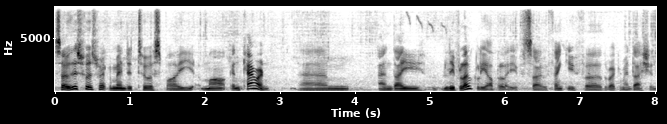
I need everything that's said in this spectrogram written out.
So this was recommended to us by Mark and Karen, um, and they live locally, I believe. So thank you for the recommendation.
